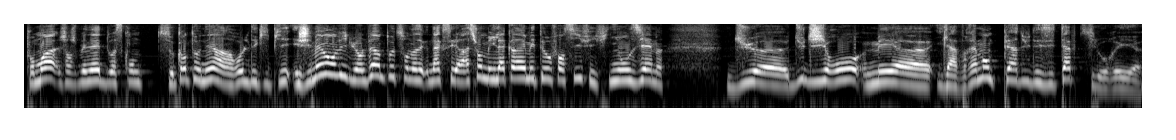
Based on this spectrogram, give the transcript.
Pour moi, Georges Bennett doit se, cantonner à un rôle d'équipier, et j'ai même envie de lui enlever un peu de son accélération, mais il a quand même été offensif et il finit 11ème du, du Giro, mais il a vraiment perdu des étapes qu'il aurait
